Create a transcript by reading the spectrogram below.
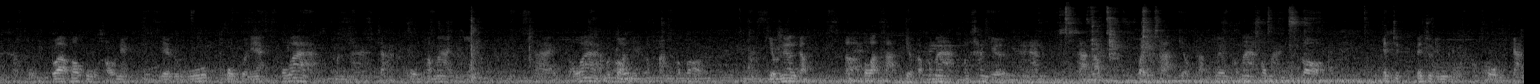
นะครับผมว่าพ่อครูเขาเนี่ยเรียนรู้โคมตัวเนี้ยเพราะว่ามันมาจากโคมพม่าอีกทีใช่เพราะว่าเมื่อก่อนเนี่ยลำปางเขาก็เกี่ยวเนื่องกับเอ่อประวัติศาสตร์เกี่ยวกับพม่าค่อนข้างเยอะดังนั้นการรับประวัติศาสตร์เกี่ยวกับเรื่องพม่าเข้ามาเนี่ยก็เป็นจุดเป็นจุดดึงดูดของโคมกัน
